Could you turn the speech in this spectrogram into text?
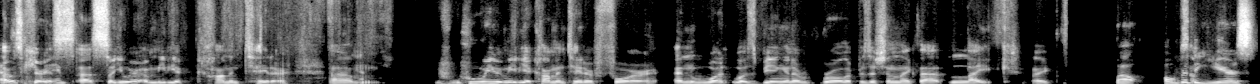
I was curious. Uh, so you were a media commentator. Um, who were you a media commentator for, and what was being in a role or position like that like? Like, well, over so- the years,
